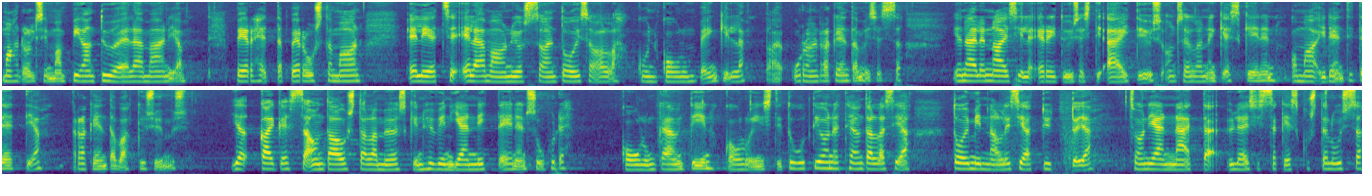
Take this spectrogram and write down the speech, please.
mahdollisimman pian työelämään ja perhettä perustamaan. Eli että se elämä on jossain toisaalla kuin koulun penkillä tai uran rakentamisessa. Ja näille naisille erityisesti äitiys on sellainen keskeinen oma identiteettiä rakentava kysymys. Ja kaikessa on taustalla myöskin hyvin jännitteinen suhde koulun käyntiin, kouluinstituutioon, että he on tällaisia toiminnallisia tyttöjä. Se on jännää, että yleisissä keskusteluissa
